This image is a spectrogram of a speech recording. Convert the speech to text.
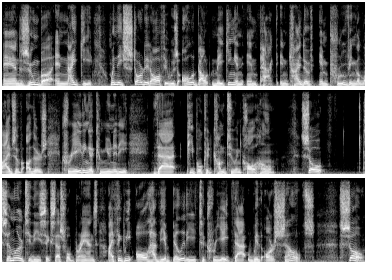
and Zumba and Nike, when they started off, it was all about making an impact and kind of improving the lives of others, creating a community that people could come to and call home. So similar to these successful brands, I think we all have the ability to create that with ourselves. So,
